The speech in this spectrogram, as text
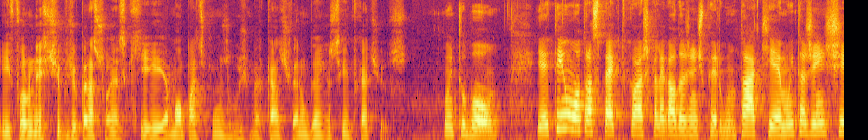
E foram nesse tipo de operações que a maior parte dos fundos de mercado tiveram ganhos significativos. Muito bom. E aí tem um outro aspecto que eu acho que é legal da gente perguntar, que é muita gente,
